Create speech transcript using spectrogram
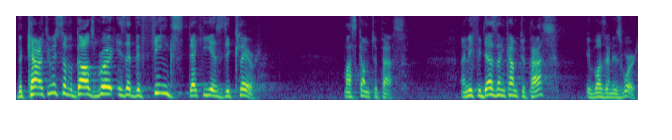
The characteristic of God's word is that the things that He has declared must come to pass. And if it doesn't come to pass, it wasn't His word.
